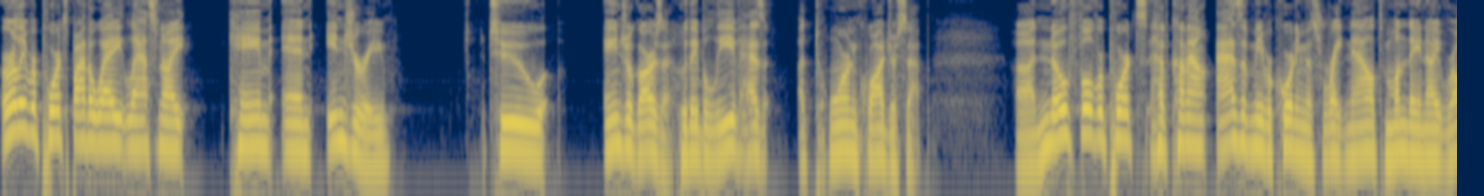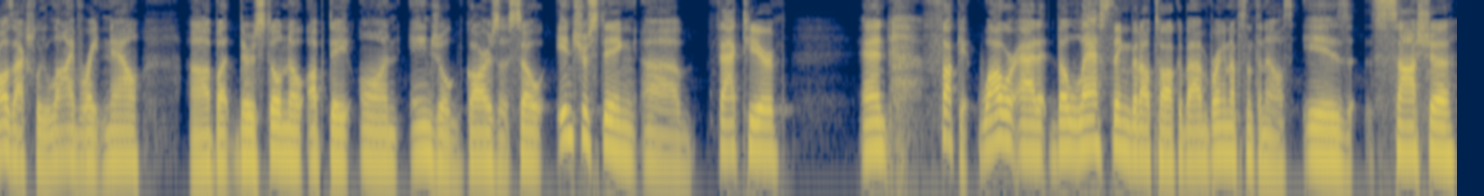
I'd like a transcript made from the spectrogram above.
early reports, by the way, last night came an injury to Angel Garza, who they believe has a torn quadricep. Uh, no full reports have come out as of me recording this right now. It's Monday night. Raw is actually live right now, uh, but there's still no update on Angel Garza. So interesting uh, fact here. And fuck it. While we're at it, the last thing that I'll talk about, I'm bringing up something else, is Sasha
